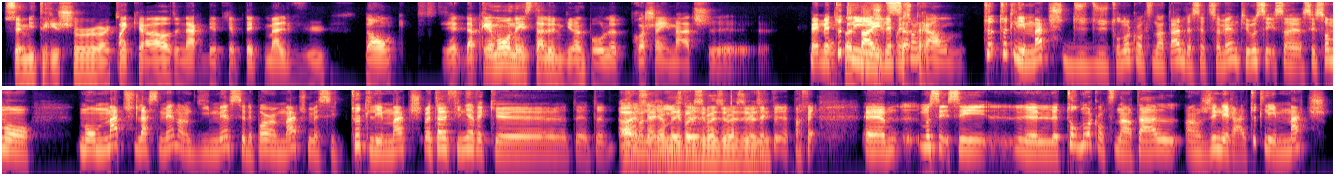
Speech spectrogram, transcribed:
semi-tricheur, un Ouais. kick-out, un arbitre qui a peut-être mal vu. Donc, d'après moi, on installe une graine pour le prochain match. euh, mais toutes les, j'ai l'impression tous les matchs du, du tournoi continental de cette semaine, puis moi, c'est ça, c'est ça mon, mon match de la semaine, entre guillemets. Ce n'est pas un match, mais c'est tous les matchs. Tu as fini avec euh, Ah, c'est terminé. Vas-y, vas-y, vas-y, Parfait. Euh, moi, c'est le, le tournoi continental en général. Tous les matchs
